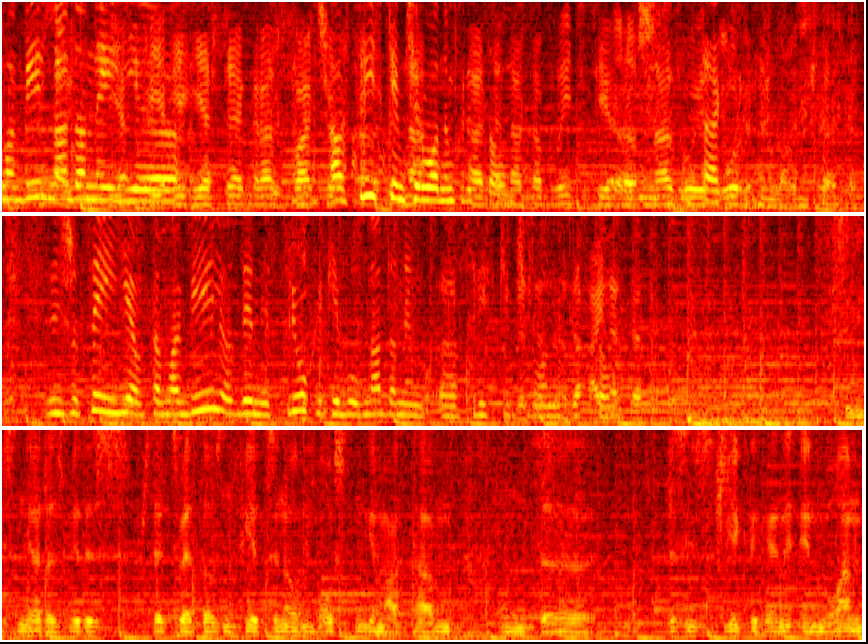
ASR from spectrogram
Автомобіль наданий Я, е, я, я ще якраз бачу Австрійським на- Червоним на- Хрестом. На табличці е, назвою Так. Бургенланд. що це і є автомобіль, один із трьох, який був наданим е, австрійським Червоним Хрестом. Sie wissen ja, dass wir das seit 2014 auch im Osten gemacht haben und äh, das ist wirklich eine enorm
